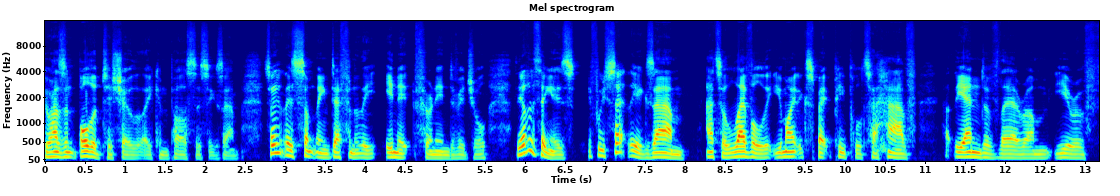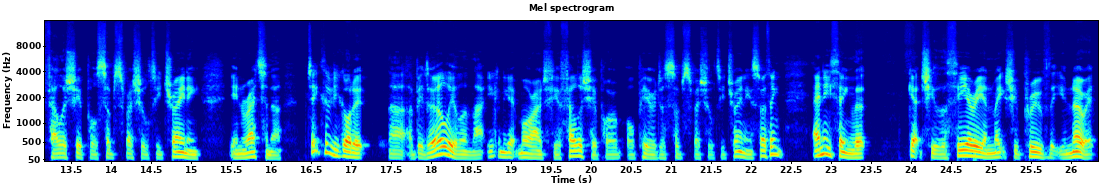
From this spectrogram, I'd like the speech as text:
who hasn't bothered to show that they can pass this exam. So I think there's something definitely in it for an individual. The other thing is, if we set the exam at a level that you might expect people to have at the end of their um, year of fellowship or subspecialty training in retina, particularly if you got it uh, a bit earlier than that, you're going to get more out of your fellowship or, or period of subspecialty training. So I think anything that gets you the theory and makes you prove that you know it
